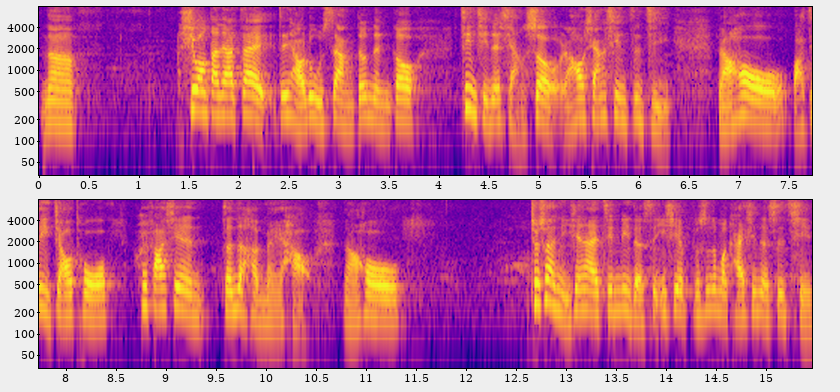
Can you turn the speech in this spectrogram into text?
那希望大家在这条路上都能够尽情的享受，然后相信自己，然后把自己交托，会发现真的很美好，然后。就算你现在经历的是一些不是那么开心的事情，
